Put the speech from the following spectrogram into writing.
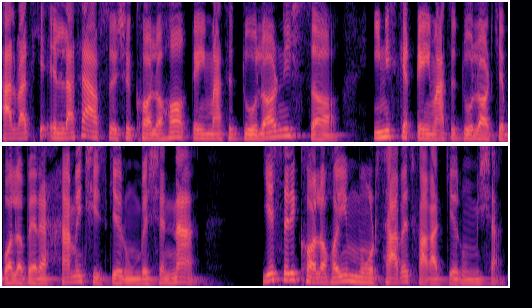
البته که علت افزایش کالاها قیمت دلار نیستا این نیست که قیمت دلار که بالا بره همه چیز گرون بشه نه. یه سری کالاهای مرتبط فقط گرون میشن.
